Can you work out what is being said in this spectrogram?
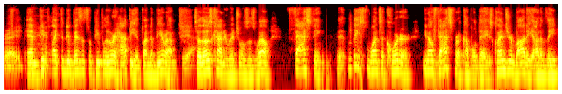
Right. And people like to do business with people who are happy and fun to be around. Yeah. So those kind of rituals as well. Fasting at least once a quarter, you know, mm-hmm. fast for a couple days, cleanse your body out of the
